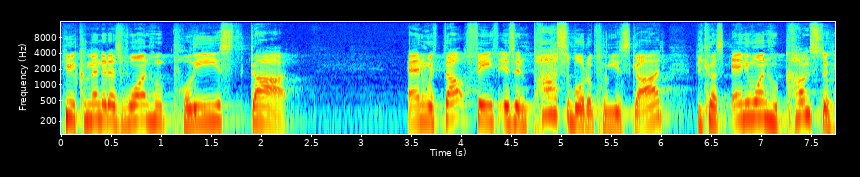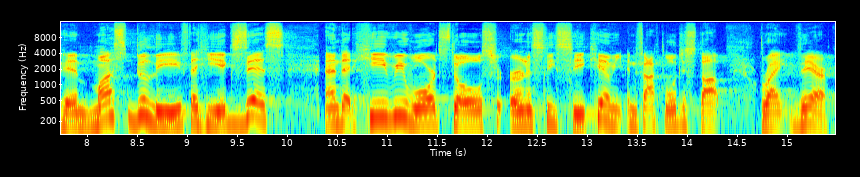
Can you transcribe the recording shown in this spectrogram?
He was commended as one who pleased God. And without faith, it's impossible to please God because anyone who comes to him must believe that he exists and that he rewards those who earnestly seek him. In fact, we'll just stop right there.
